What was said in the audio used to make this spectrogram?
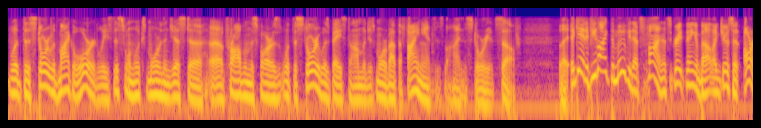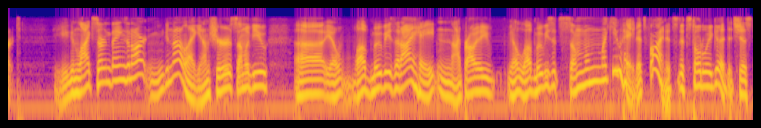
with the story with Michael Oher, at least this one looks more than just a, a problem as far as what the story was based on, but just more about the finances behind the story itself. But again, if you like the movie, that's fine. That's a great thing about, like Joe said, art. You can like certain things in art, and you can not like it. I'm sure some of you, uh, you know, love movies that I hate, and I probably, you know, love movies that someone like you hate. It's fine. It's it's totally good. It's just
